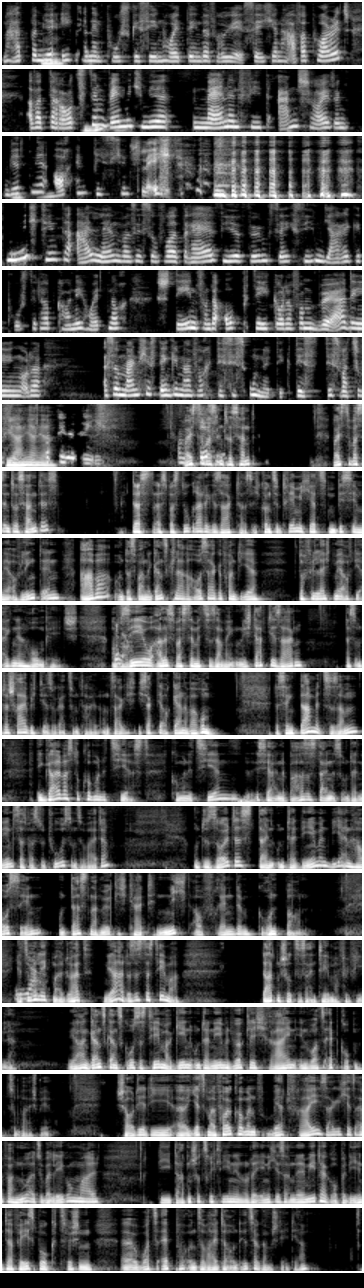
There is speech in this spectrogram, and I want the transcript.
man hat bei mir mhm. eh keinen Post gesehen heute in der Früh, esse ich ein Haferporridge. Aber trotzdem, mhm. wenn ich mir meinen Feed anschaue, dann wird mir mhm. auch ein bisschen schlecht. Nicht hinter allem, was ich so vor drei, vier, fünf, sechs, sieben Jahre gepostet habe, kann ich heute noch stehen von der Optik oder vom Wording oder also manches denke ich mir einfach, das ist unnötig, das, das war zu viel, ja, ja, das ja. war zu übertrieben. Und weißt du, was interessant, weißt du, was interessant ist? Das, das, was du gerade gesagt hast, ich konzentriere mich jetzt ein bisschen mehr auf LinkedIn, aber, und das war eine ganz klare Aussage von dir, doch vielleicht mehr auf die eigene Homepage, auf genau. SEO, alles, was damit zusammenhängt. Und ich darf dir sagen, das unterschreibe ich dir sogar zum Teil und sage ich, ich sag dir auch gerne warum. Das hängt damit zusammen, egal was du kommunizierst. Kommunizieren ist ja eine Basis deines Unternehmens, das, was du tust und so weiter. Und du solltest dein Unternehmen wie ein Haus sehen und das nach Möglichkeit nicht auf fremdem Grund bauen. Jetzt ja. überleg mal, du hast, ja, das ist das Thema. Datenschutz ist ein Thema für viele. Ja, ein ganz, ganz großes Thema. Gehen Unternehmen wirklich rein in WhatsApp-Gruppen zum Beispiel? Schau dir die äh, jetzt mal vollkommen wertfrei, sage ich jetzt einfach nur als Überlegung mal, die Datenschutzrichtlinien oder ähnliches an der Metagruppe, die hinter Facebook zwischen äh, WhatsApp und so weiter und Instagram steht, ja.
